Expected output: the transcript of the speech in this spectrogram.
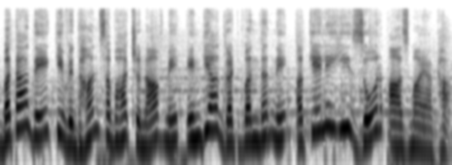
बता दें कि विधानसभा चुनाव में इंडिया गठबंधन ने अकेले ही ज़ोर आजमाया था।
